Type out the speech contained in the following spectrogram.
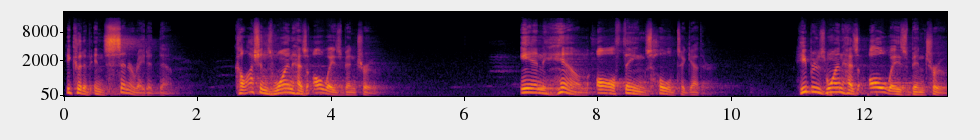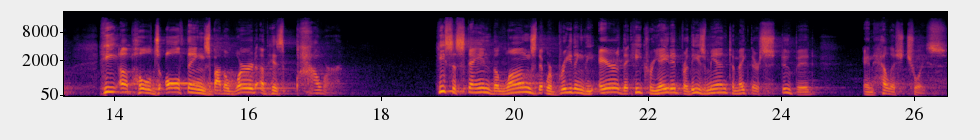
He could have incinerated them. Colossians 1 has always been true. In him, all things hold together. Hebrews 1 has always been true. He upholds all things by the word of his power. He sustained the lungs that were breathing the air that he created for these men to make their stupid and hellish choice.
